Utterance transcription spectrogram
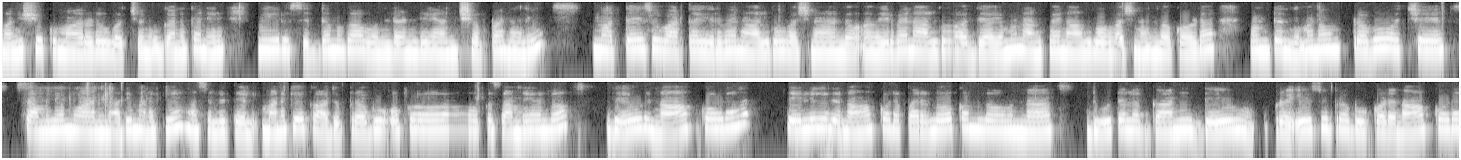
మనుష్య కుమారుడు వచ్చును. గనుకనే మీరు సిద్ధముగా ఉండండి అని చెప్పనని మత్తైసు వార్త ఇరవై నాలుగో వచనంలో ఇరవై నాలుగో అధ్యాయము నలభై నాలుగో వచనంలో కూడా ఉంటుంది. మనం ప్రభు వచ్చే సమయం అన్నది మనకి అసలు తెలి మనకే కాదు. ప్రభు ఒక ఒక సమయంలో దేవుడు నాకు కూడా తెలియదు నాకు కూడా పరలోకంలో ఉన్న దూతలకు కానీ దేవు యేసు ప్రభు కూడా నాకు కూడా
